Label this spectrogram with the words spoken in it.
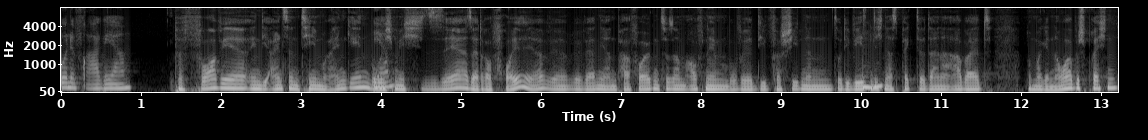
ohne Frage, ja. Bevor wir in die einzelnen Themen reingehen, wo ja. ich mich sehr, sehr darauf freue, ja, wir, wir werden ja ein paar Folgen zusammen aufnehmen, wo wir die verschiedenen, so die wesentlichen mhm. Aspekte deiner Arbeit nochmal genauer besprechen,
